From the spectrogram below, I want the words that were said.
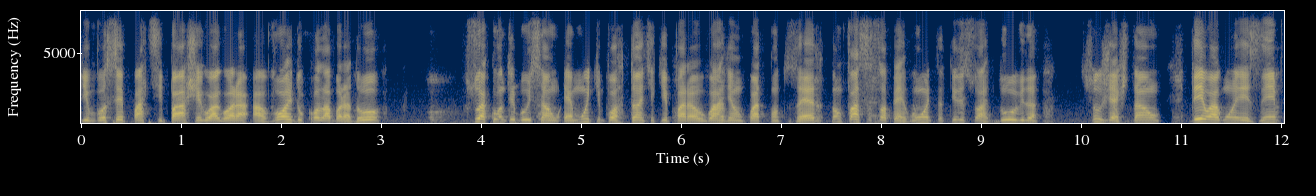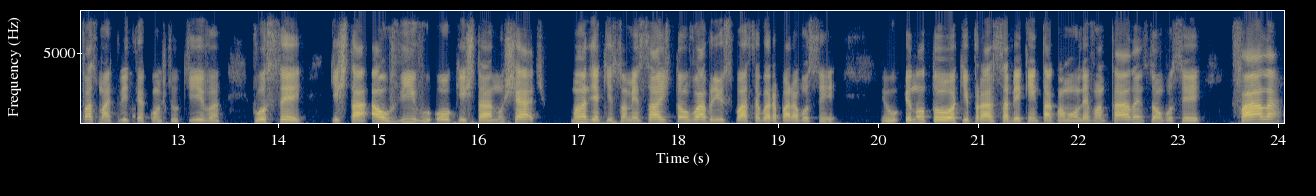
de você participar. Chegou agora a voz do colaborador. Sua contribuição é muito importante aqui para o Guardião 4.0. Então, faça sua pergunta, tire suas dúvidas, sugestão, dê algum exemplo, faça uma crítica construtiva. Você que está ao vivo ou que está no chat, mande aqui sua mensagem. Então, vou abrir o espaço agora para você. Eu, eu não estou aqui para saber quem está com a mão levantada, então você fala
